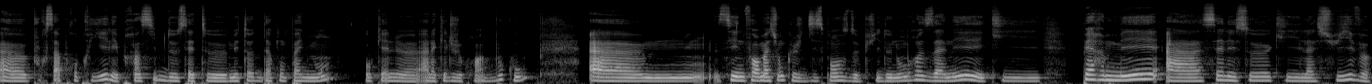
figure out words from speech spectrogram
euh, pour s'approprier les principes de cette euh, méthode d'accompagnement euh, à laquelle je crois beaucoup. c'est une formation que je dispense depuis de nombreuses années et qui permet à celles et ceux qui la suivent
